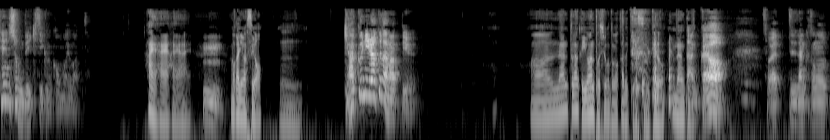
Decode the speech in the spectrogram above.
テンションで生きていくのか、お前は。はいはいはいはい。うん。わかりますよ。うん。逆に楽だなっていう。あー、なんとなく言わんとしてることわかる気がするけど、なんか、なんかよ、そうやってなんかその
